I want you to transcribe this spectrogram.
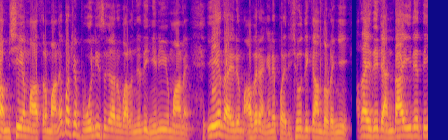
സംശയം മാത്രമാണ്. പക്ഷേ പോലീസുകാർ പറഞ്ഞത് ഇങ്ങനെയുമാണ്. ഏതായാലും അവരങ്ങനെ പരിശോധിക്കാൻ തുടങ്ങി. അതായത് രണ്ടായിരത്തി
